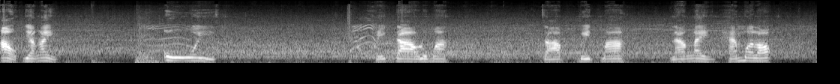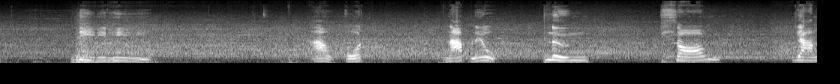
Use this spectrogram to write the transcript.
เอ้ายังไง โอ้ยเทคดาวลงมา จับบิดมา แล้วไงแฮมเมอร์ล็อกดีดีทีอ้าวกด นับเร็วหนึ่งสองยัง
